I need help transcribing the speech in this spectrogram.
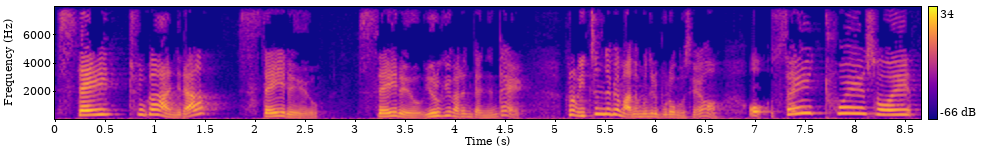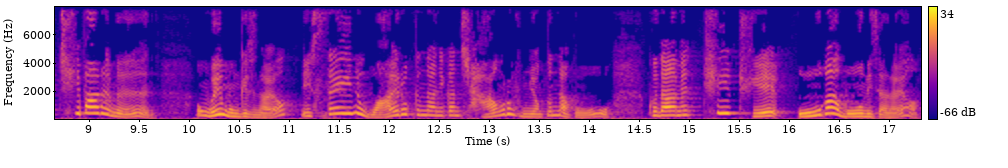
say to가 아니라 say to, say to. 이렇게 발음됐는데 그럼 이쯤 되면 많은 분들이 물어보세요. 어, say to에서의 t 발음은 어, 왜 뭉개지나요? 이 say는 y로 끝나니까 장으로 분명 끝나고 그 다음에 t 뒤에 o가 모음이잖아요.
